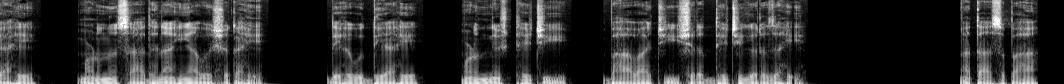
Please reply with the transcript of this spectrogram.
आहे म्हणून साधनाही आवश्यक आहे. देहबुद्धी आहे म्हणून निष्ठेची भावाची श्रद्धेची गरज आहे. आता असं पहा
